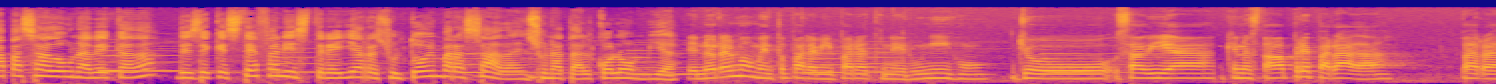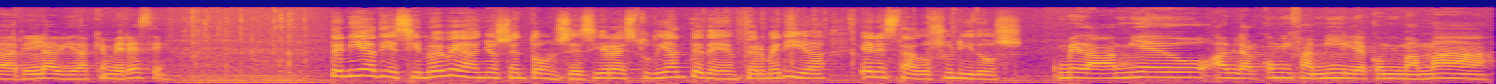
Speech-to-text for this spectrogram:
Ha pasado una década desde que Stephanie Estrella resultó embarazada en su natal Colombia. No era el momento para mí para tener un hijo. Yo sabía que no estaba preparada para darle la vida que merece. Tenía 19 años entonces y era estudiante de enfermería en Estados Unidos. Me daba miedo hablar con mi familia, con mi mamá.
